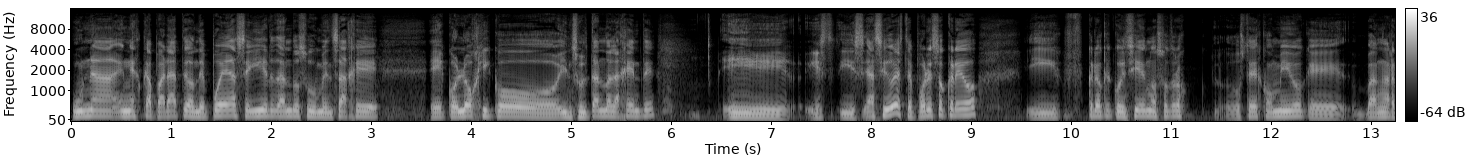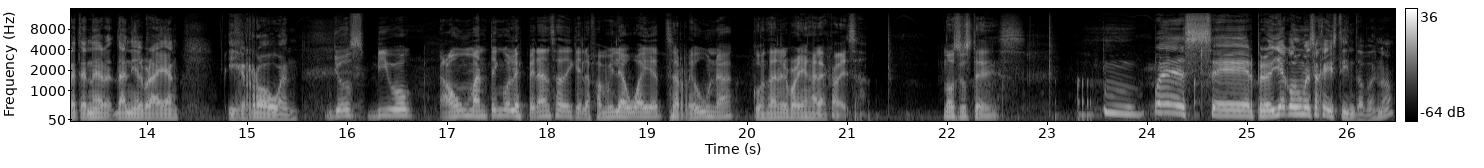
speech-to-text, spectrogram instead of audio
una en escaparate donde pueda seguir dando su mensaje ecológico, insultando a la gente. Y, y ha sido este, por eso creo, y creo que coinciden nosotros, ustedes conmigo, que van a retener Daniel Bryan y Rowan. Yo vivo, aún mantengo la esperanza de que la familia Wyatt se reúna con Daniel Bryan a la cabeza. No sé ustedes. Mm, Puede ser, pero ya con un mensaje distinto, pues, ¿no?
